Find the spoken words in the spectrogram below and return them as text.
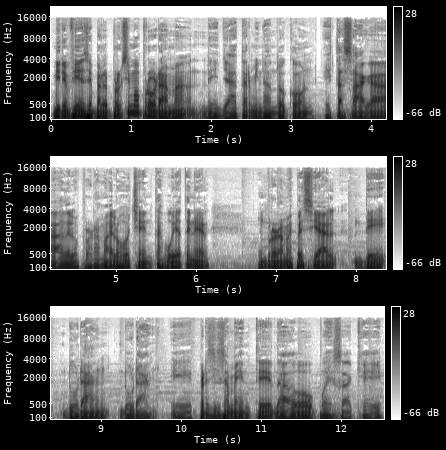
Miren, fíjense, para el próximo programa, ya terminando con esta saga de los programas de los 80, voy a tener un programa especial de Durán Durán. precisamente dado pues a que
